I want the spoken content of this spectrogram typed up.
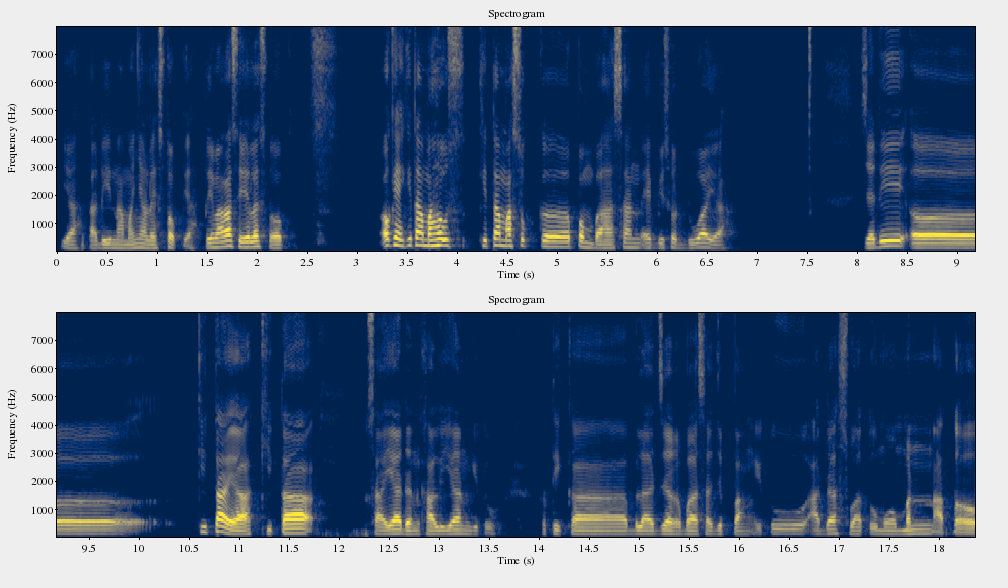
ya tadi namanya Lestop ya. Terima kasih Lestop oke kita mau kita masuk ke pembahasan episode 2 ya. Jadi eh, kita ya kita saya dan kalian gitu. Ketika belajar bahasa Jepang itu ada suatu momen atau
